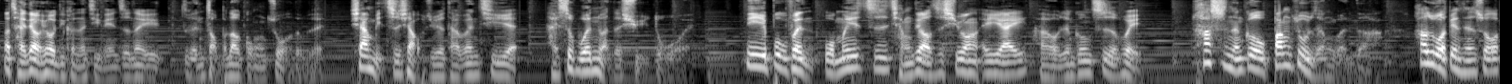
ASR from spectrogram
那裁掉以后，你可能几年之内人找不到工作，对不对？相比之下，我觉得台湾企业还是温暖的许多，欸。另一部分，我们一直强调是希望 AI 还有人工智慧，它是能够帮助人文的。它如果变成说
